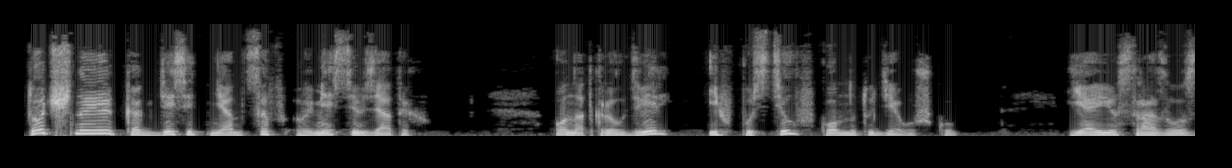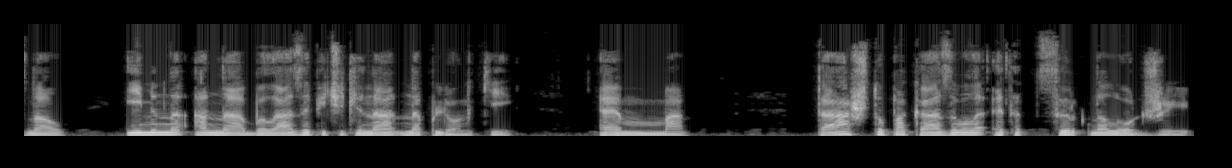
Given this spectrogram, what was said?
Точное, как десять немцев вместе взятых». Он открыл дверь и впустил в комнату девушку. Я ее сразу узнал. Именно она была запечатлена на пленке. Эмма. Та, что показывала этот цирк на лоджии.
